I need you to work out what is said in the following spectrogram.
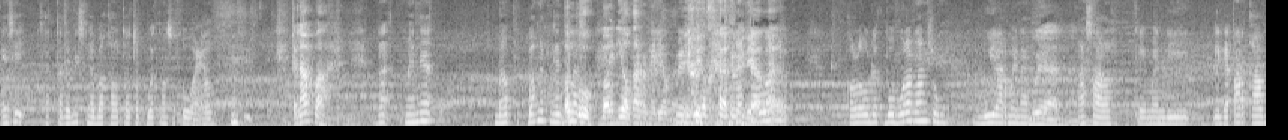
kayaknya sih Shakhtar Donetsk nggak bakal cocok buat masuk ke UEL Kenapa? karena mainnya bapuk banget nggak jelas. Bapuk, bapuk. mediocre mediocre. Mediocre, mediocre. kalau udah kebobolan langsung buyar mainnya. Buyar. ngasal kayak main di Liga Tarkam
